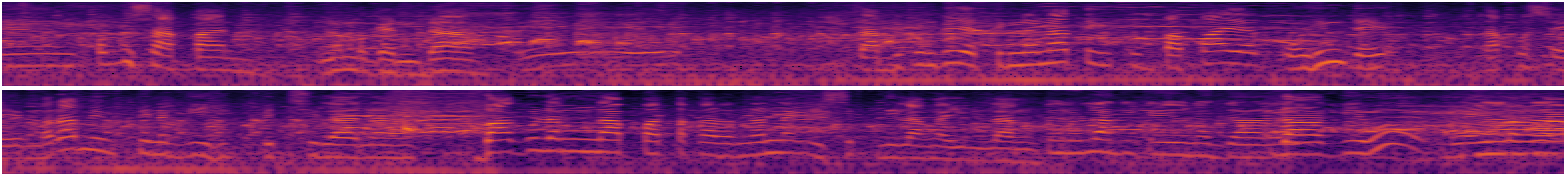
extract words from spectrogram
then pag-usapan na maganda eh, sabi ko ganyan, tingnan natin kung papayag o hindi. Tapos eh, maraming pinaghihigpit sila na bago lang napatakaran na naisip nila ngayon lang. Pero lagi kayo nag... Uh, Lagi ho, ngayon lang nga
